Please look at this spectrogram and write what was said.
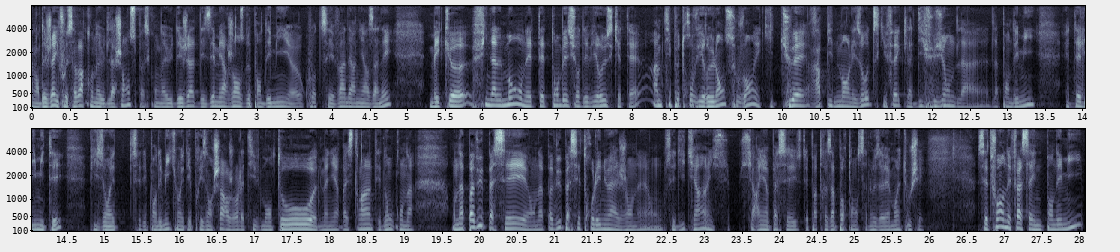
Alors déjà, il faut savoir qu'on a eu de la chance parce qu'on a eu déjà des émergences de pandémies euh, au cours de ces 20 dernières années, mais que finalement, on était tombé sur des virus qui étaient un petit peu trop virulents souvent et qui tuaient rapidement les autres, ce qui fait que la diffusion de la, pandémie était limitée. Puis c'est des pandémies qui ont été prises en charge relativement tôt, euh, de manière restreinte, et donc on n'a on pas vu passer, pas vu passer trop les nuages. On, s'est dit tiens, il ne s'est rien passé, c'était pas très important, ça nous avait moins touché. Cette fois, on est face à une pandémie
